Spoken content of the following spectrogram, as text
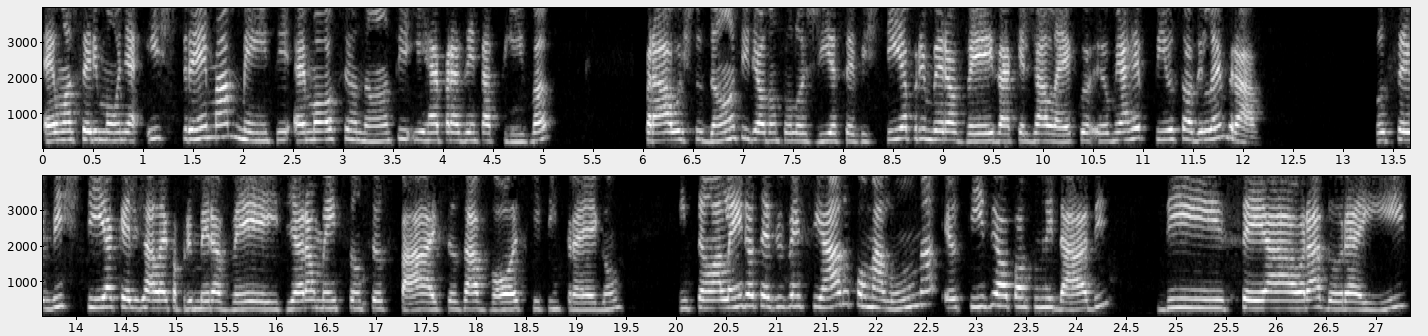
É uma cerimônia extremamente emocionante e representativa para o estudante de odontologia se vestir a primeira vez aquele jaleco, eu me arrepio só de lembrar. Você vestir aquele jaleco a primeira vez, geralmente são seus pais, seus avós que te entregam. Então, além de eu ter vivenciado como aluna, eu tive a oportunidade de ser a oradora aí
